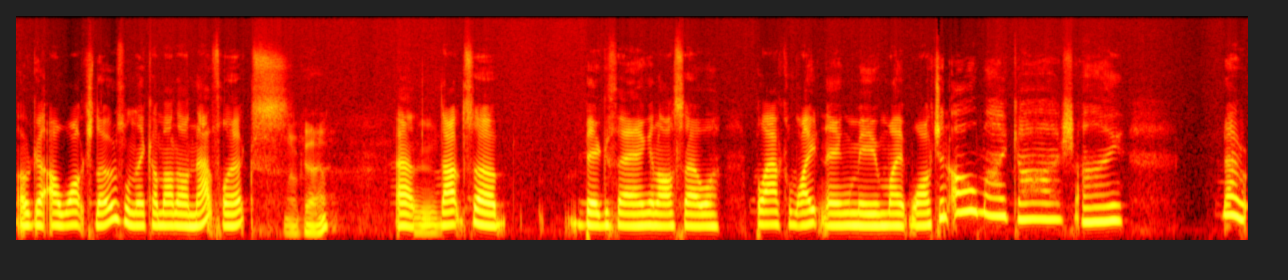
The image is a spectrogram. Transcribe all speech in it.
I'll get, I'll watch those when they come out on Netflix, Okay. and that's a big thing. And also, Black Lightning, me might watch, and oh my gosh, I never,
